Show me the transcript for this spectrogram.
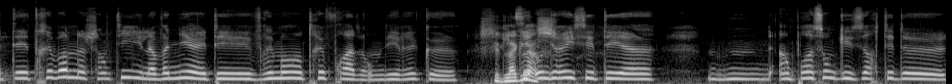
Était très bonne la chantilly, la vanille elle était vraiment très froide. On dirait que C'est de la c'est- on glace. dirait que c'était euh, mm, un poisson qui sortait de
